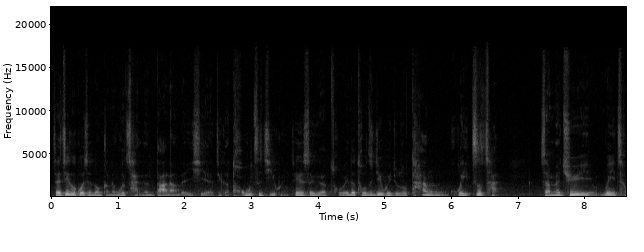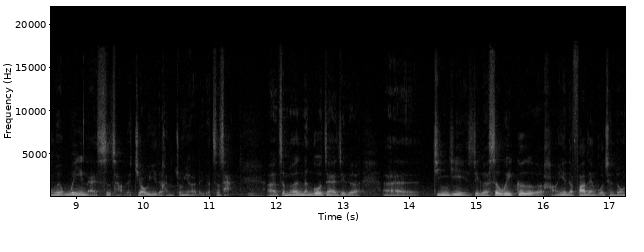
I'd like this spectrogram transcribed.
在这个过程中可能会产生大量的一些这个投资机会，这是一个所谓的投资机会，就是说碳汇资产。怎么去为成为未来市场的交易的很重要的一个资产，啊，怎么能够在这个呃经济这个社会各个行业的发展过程中，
